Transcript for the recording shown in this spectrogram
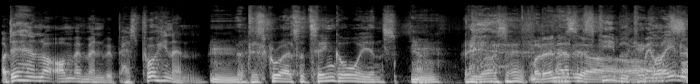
og det handler om, at man vil passe på hinanden. Mm. Men det skulle du altså tænke over, Jens. Ja. Mm. Hvordan er altså, det? Skibet kan men rent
